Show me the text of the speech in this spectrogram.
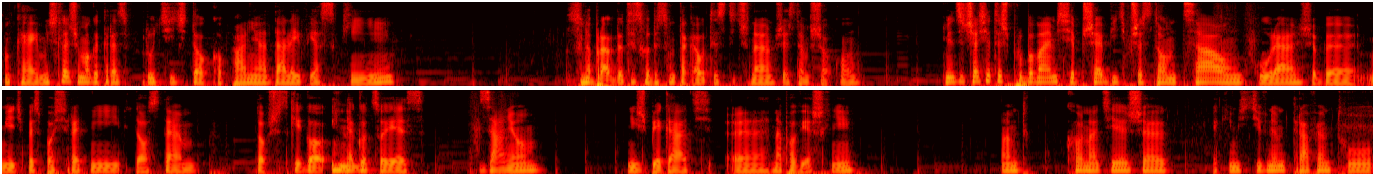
Okej, myślę, że mogę teraz wrócić do kopania dalej w jaskini. Co naprawdę, te schody są tak autystyczne, że jestem w szoku. W międzyczasie też próbowałem się przebić przez tą całą górę, żeby mieć bezpośredni dostęp do wszystkiego innego, co jest za nią, niż biegać e, na powierzchni. Mam tylko nadzieję, że jakimś dziwnym trafem tu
